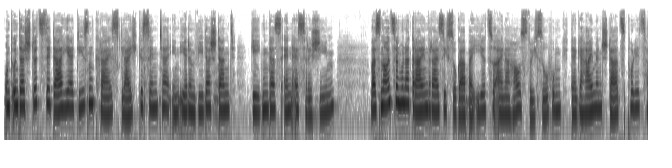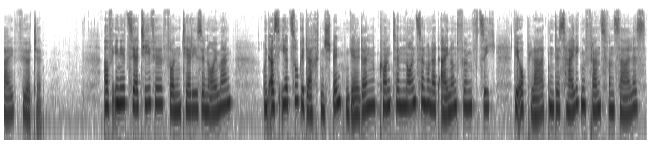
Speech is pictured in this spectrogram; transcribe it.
und unterstützte daher diesen Kreis Gleichgesinnter in ihrem Widerstand gegen das NS-Regime, was 1933 sogar bei ihr zu einer Hausdurchsuchung der geheimen Staatspolizei führte. Auf Initiative von Therese Neumann und aus ihr zugedachten Spendengeldern konnten 1951 die Oblaten des heiligen Franz von Sales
